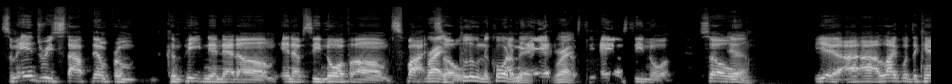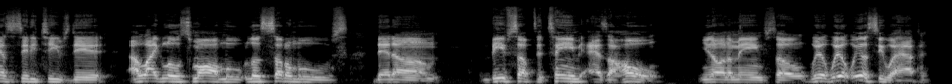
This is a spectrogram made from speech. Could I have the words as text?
Some injuries stopped them from competing in that um NFC North um spot. Right, so, including the quarterback. I mean, A- right. AFC, AFC North. So Yeah. yeah, I, I like what the Kansas City Chiefs did. I like little small move, little subtle moves that um beefs up the team as a whole. You know what I mean? So we'll we'll we'll see what happens.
